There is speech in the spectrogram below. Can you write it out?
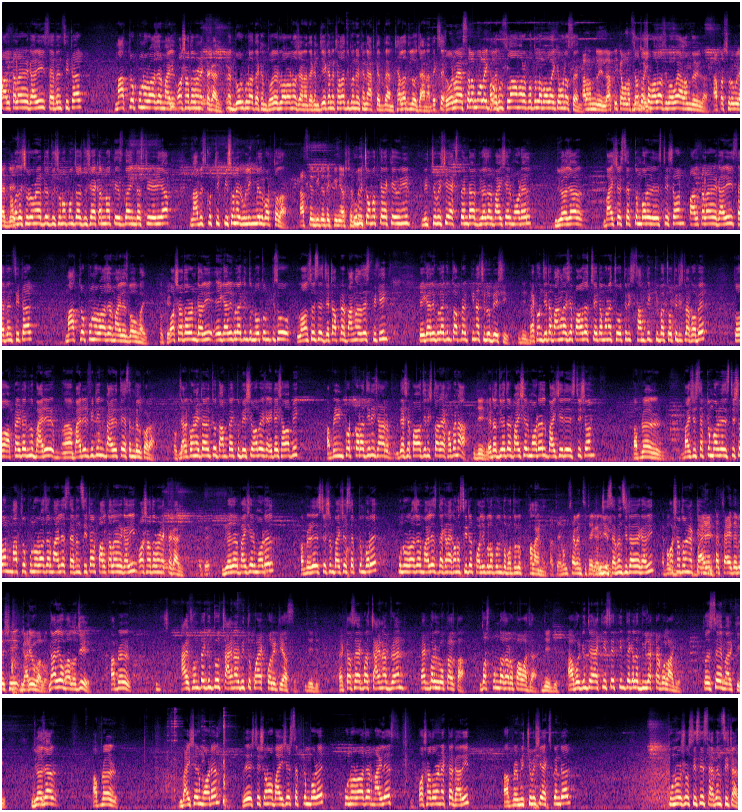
পাল কালারের গাড়ি seven seater মাত্র পনেরো হাজার মাইল অসাধারণ একটা গাড়ি। ডোরগুলো দেখেন ধরে লড়ানো যায় না। দেখেন যেখানে ঠেলা দিবেন ওখানে আটকে দেন ঠেলা দিলেও যায় না দেখছেন? রোহন ভাই আসসালামু আলাইকুম। ওয়ালাইকুম আসসালাম রহমতুল্লাহ বাবাই কেমন আছেন? আলহামদুলিল্লাহ আপনি কেমন আছেন যথেষ্ট ভালো আছি বাবাই আলহামদুলিল্লাহ। আপনার শোরুমের অ্যাড্রেস আমাদের শোরুমের অ্যাড্রেস দুশো উনপঞ্চাশ দুশো একান্ন তেজগাঁ ইন্ডাস্ট্রি এরিয়া নাবিস্কুট ঠিক পিছনে রুলিং মিল বটতলা। আজকের ভিডিওতে কিনে আসছেন খুবই চমৎকার একটা ইউনিট মিৎসুবিশি এক্সপেন্ডার দুই হাজার বাইশের মডেল দুই হাজার বাইশের সেপ্টেম্বরের রেজিস্ট্রেশন পাল কালারের গাড়ি সেভেন সিটার মাত্র পনেরো হাজার মাইলেজ বাবু ভাই। অসাধারণ গাড়ি। এই গাড়িগুলো কিন্তু নতুন কিছু লঞ্চ হয়েছে যেটা আপনার বাংলাদেশ ফিটিং এই গাড়িগুলো কিন্তু আপনার কিনা ছিল বেশি। এখন যেটা বাংলাদেশে পাওয়া যাচ্ছে এটা মনে হয় চৌত্রিশ সামথিং কিংবা চৌত্রিশ লাখ হবে। তো আপনার এটা কিন্তু বাইরের বাইরের ফিটিং বাইরেতে অ্যাসেম্বল করা। যার কারণে এটার একটু দামটা একটু বেশি হবে এটাই স্বাভাবিক। আপনি ইম্পোর্ট করা জিনিস আর দেশে পাওয়া জিনিস তো আর এক হবে না। এটা দুই হাজার বাইশের মডেল বাইশের রেজিস্ট্রেশন আপনার বাইশে সেপ্টেম্বর রেজিস্ট্রেশন মাত্র পনেরো হাজার মাইলেজ সেভেন সিটার পাল কালারের গাড়ি অসাধারণ একটা গাড়ি. দুই হাজার বাইশের মডেল আপনার রেজিস্ট্রেশন বাইশে সেপ্টেম্বরে পনেরো হাজার মাইলেজ দেখেন এখনও সিটের পলিগুলো পর্যন্ত ভদ্রলোক ফালায় নাই। আচ্ছা এবং সেভেন সিটের গাড়ি জি সেভেন সিটারের গাড়ি অসাধারণ একটা unit। চাহিদা বেশি গাড়িও ভালো। গাড়িও ভালো জি। আপনার আইফোনটা কিন্তু চায়নার ভিত্তি কয়েক কোয়ালিটি আছে। জি জি। একটা আছে একবার চায়না ব্র্যান্ড একবার লোকালটা দশ পনেরো হাজারও পাওয়া যায়। জি জি। আবার কিন্তু একই সেট কিনতে গেলে দুই লাখ টাকা লাগে। তো সেম আর কি। দুই হাজার আপনার বাইশের মডেল রেজিস্ট্রেশনও বাইশের সেপ্টেম্বরে পনেরো হাজার মাইলেজ অসাধারণ একটা গাড়ি। আপনার মিচ্ছুবিশি এক্সপেন্ডার পনেরোশো সিসি সেভেন সিটার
